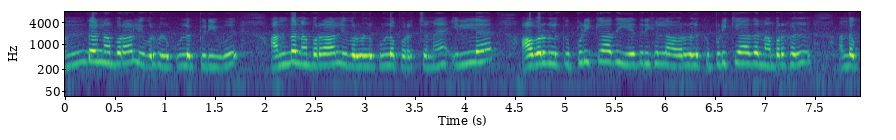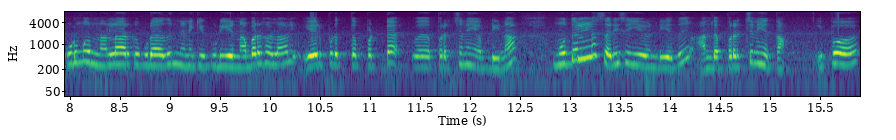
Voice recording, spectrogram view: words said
அந்த நபரால் இவர்களுக்குள்ள பிரிவு அந்த நபரால் இவர்களுக்குள்ள பிரச்சனை இல்லை அவர்களுக்கு பிடிக்காத எதிரிகள் அவர்களுக்கு பிடிக்காத நபர்கள் அந்த குடும்பம் நல்லா இருக்கக்கூடாதுன்னு நினைக்கக்கூடிய நபர்களால் ஏற்படுத்தப்பட்ட பிரச்சனை அப்படின்னா முதல்ல சரி செய்ய வேண்டியது அந்த பிரச்சனையை தான். இப்போது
